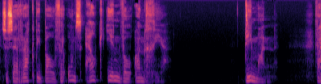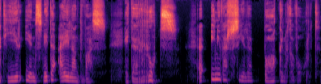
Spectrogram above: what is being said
soos 'n rugbybal vir ons elkeen wil aangee. Die man wat hier eens net 'n eiland was, het 'n rots, 'n universele baken geword.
